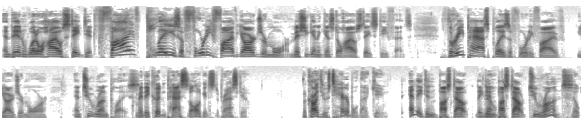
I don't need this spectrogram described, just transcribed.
and then what Ohio State did. Five plays of 45 yards or more, Michigan against Ohio State's defense. Three pass plays of 45 yards or more, and two run plays. I mean, they couldn't pass at all against Nebraska. McCarthy was terrible that game. And they didn't bust out. They didn't No. bust out two runs. Nope.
